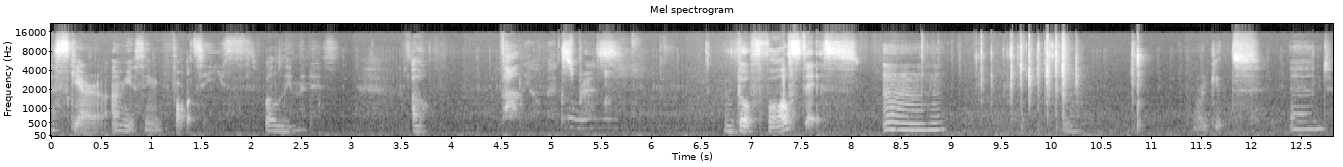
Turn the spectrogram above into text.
mascara. I'm using Falsies Voluminous. Oh, Volume Express. The Falsies. Mm-hmm. Work it and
